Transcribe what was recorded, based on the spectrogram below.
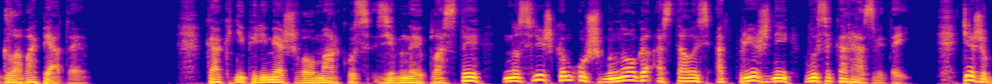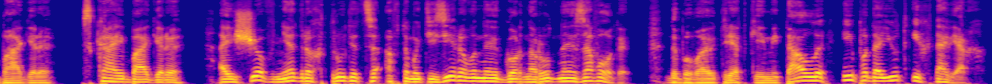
Глава пятая. Как не перемешивал Маркус земные пласты, но слишком уж много осталось от прежней высокоразвитой. Те же багеры, скайбагеры, а еще в недрах трудятся автоматизированные горнорудные заводы, добывают редкие металлы и подают их наверх.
